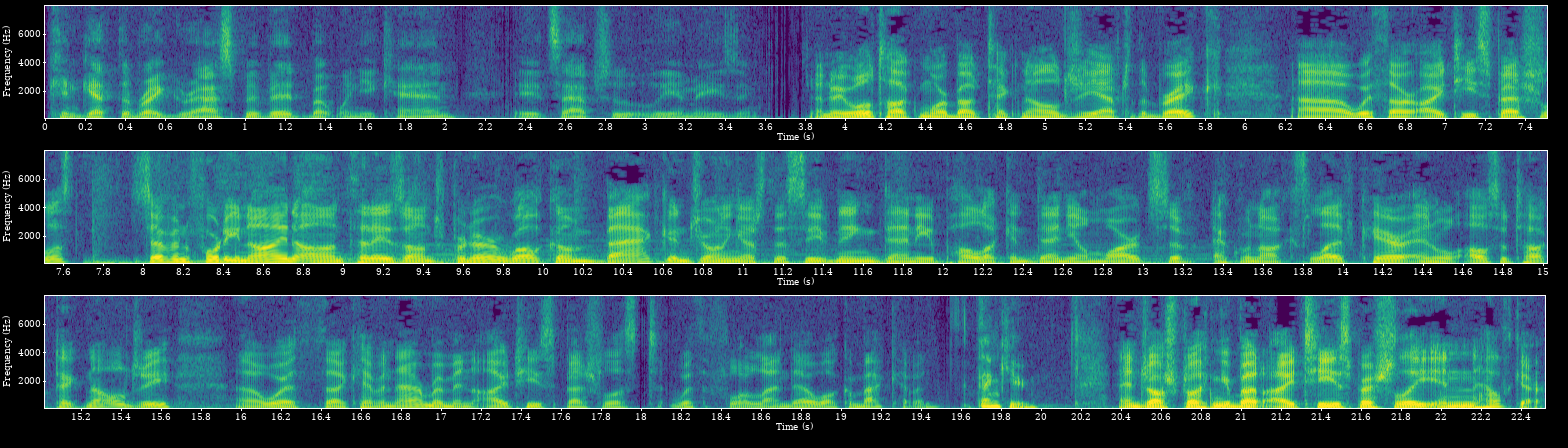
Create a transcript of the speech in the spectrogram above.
can get the right grasp of it, but when you can, it's absolutely amazing. Anyway, we'll talk more about technology after the break uh, with our IT specialist. 749 on today's Entrepreneur. Welcome back. And joining us this evening, Danny Pollock and Danielle Martz of Equinoxe LifeCare. And we'll also talk technology uh, with uh, Kevin Ammerman, IT specialist with Fuller Landau. Welcome back, Kevin. Thank you. And Josh talking about IT, especially in healthcare.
